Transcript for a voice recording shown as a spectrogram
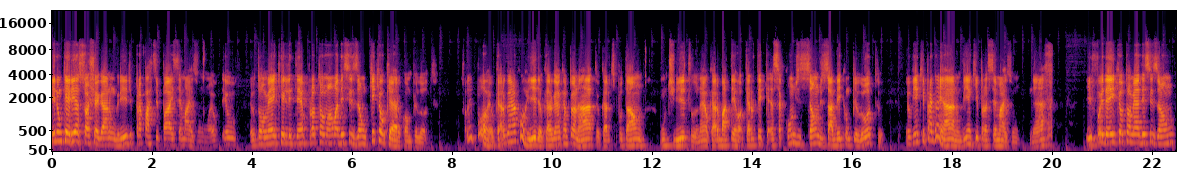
e não queria só chegar num grid para participar e ser mais um. Eu, eu, eu tomei aquele tempo para tomar uma decisão. O que, que eu quero como piloto? Falei, porra, eu quero ganhar corrida, eu quero ganhar campeonato, eu quero disputar um, um título, né? Eu quero bater, quero ter essa condição de saber que um piloto, eu vim aqui para ganhar, não vim aqui para ser mais um, né? E foi daí que eu tomei a decisão.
